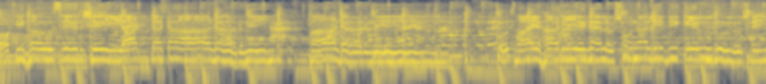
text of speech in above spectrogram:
কফি হাউসের সেই আড্ডাটা আর নেই আর নেই। কোথায় হারিয়ে গেল সোনালি বিকেলগুলো সেই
